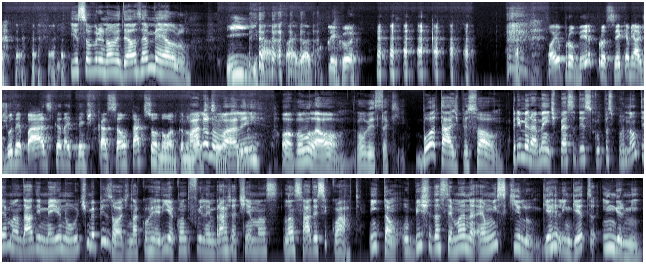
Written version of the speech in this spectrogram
e o sobrenome delas é Melo. Ih, rapaz, agora complicou. Ó, eu prometo pra você que a minha ajuda é básica na identificação taxonômica. No Vale ou não vale, científico. hein? Ó, vamos lá, ó. Vamos ver se tá aqui. Boa tarde, pessoal. Primeiramente, peço desculpas por não ter mandado e-mail no último episódio. Na correria, quando fui lembrar, já tinha lançado esse quarto. Então, o bicho da semana é um esquilo, Gerlingeto ingrami.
